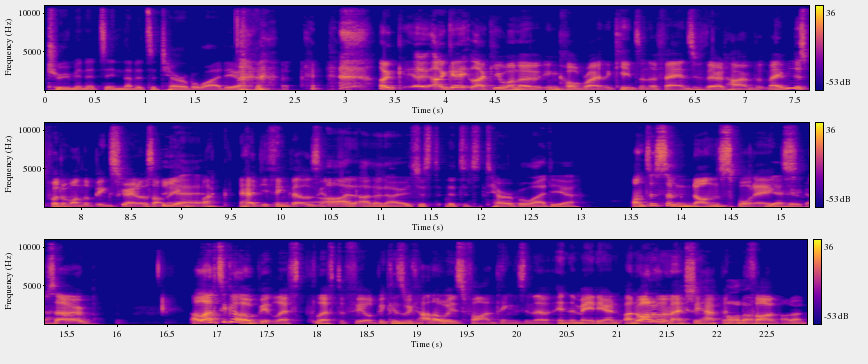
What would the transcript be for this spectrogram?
two minutes in, that it's a terrible idea. like I I get like you want to incorporate the kids and the fans if they're at home, but maybe just put them on the big screen or something. Yeah. Like, how do you think that was going to? I, I don't know. It's just it's, it's a terrible idea. Onto some non-sport eggs. Yeah, here we go. So I like to go a bit left left of field because we can't always find things in the in the media, and, and one of them actually happened Hold on, five. hold on.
